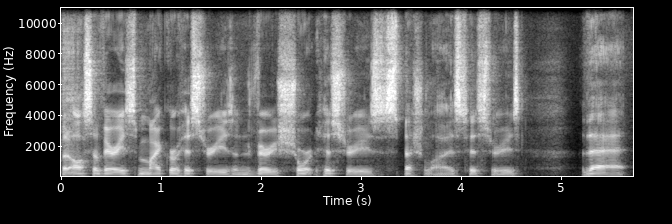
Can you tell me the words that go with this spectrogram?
but also various micro histories and very short histories specialized histories that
